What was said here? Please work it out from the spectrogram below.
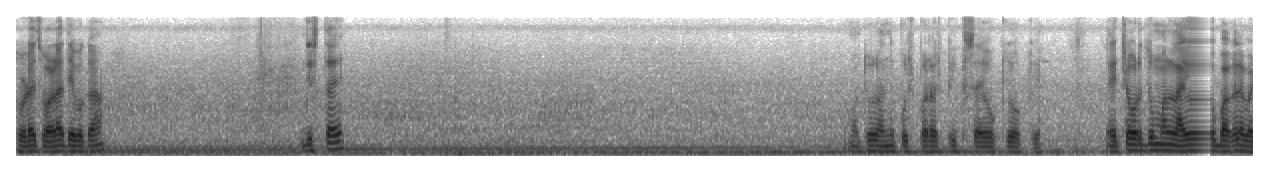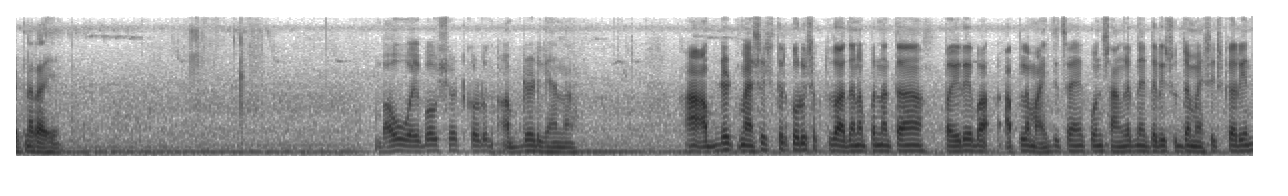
थोड्याच वेळात हे बघा. दिसतंय? मथुर आणि पुष्पराज फिक्स आहे. ओके ओके याच्यावर तुम्हाला लाईव्ह बघायला भेटणार आहे. भाऊ वैभव शर्टकडून अपडेट घ्या ना. हां अपडेट मेसेज तर करू शकतो दादांना पण आता पहिले बा आपला माहितीच आहे. कोण सांगत नाही तरीसुद्धा मेसेज करीन.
